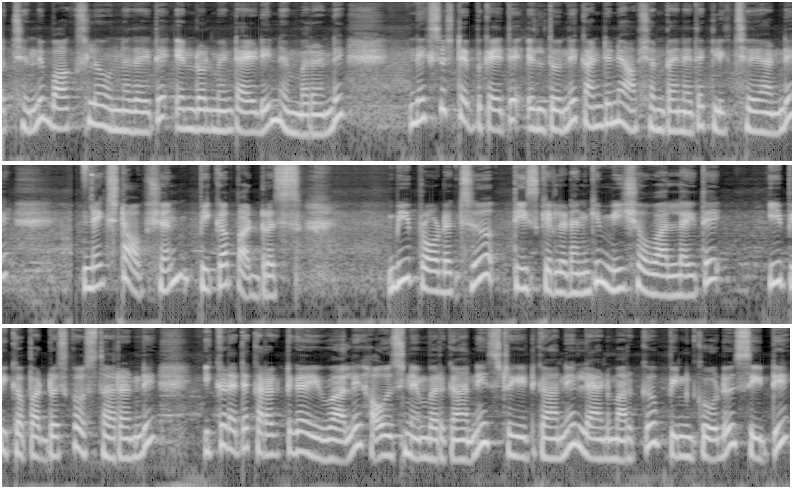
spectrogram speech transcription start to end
వచ్చింది. బాక్స్లో ఉన్నదైతే ఎన్రోల్మెంట్ ఐడి నెంబర్ అండి. నెక్స్ట్ స్టెప్కి అయితే వెళ్తుంది. కంటిన్యూ ఆప్షన్ పైన అయితే క్లిక్ చేయండి. నెక్స్ట్ ఆప్షన్ పికప్ అడ్రస్ మీ ప్రోడక్ట్స్ తీసుకెళ్ళడానికి మీషో వాళ్ళు అయితే ఈ పికప్ అడ్రస్కి వస్తారండి. ఇక్కడైతే కరెక్ట్గా ఇవ్వాలి. హౌస్ నెంబర్ కానీ స్ట్రీట్ కానీ landmark pin code city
